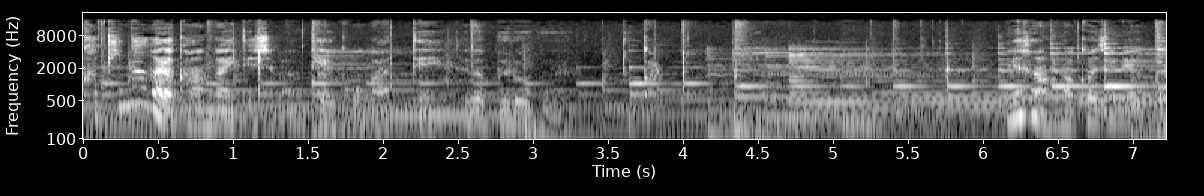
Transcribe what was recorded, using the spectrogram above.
う書きながら考えてしまう傾向があって例えばブログとか、うん、皆さんあらかじめこ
